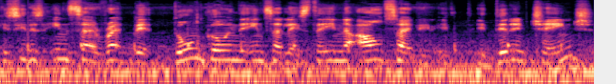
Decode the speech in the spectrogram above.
You see this inside red bit? Don't go in the inside lane. Stay in the outside lane. It, it didn't change.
